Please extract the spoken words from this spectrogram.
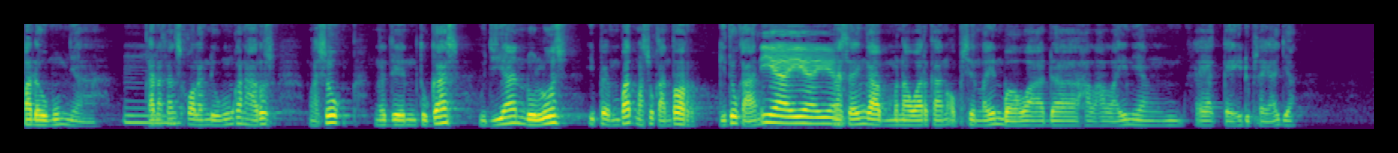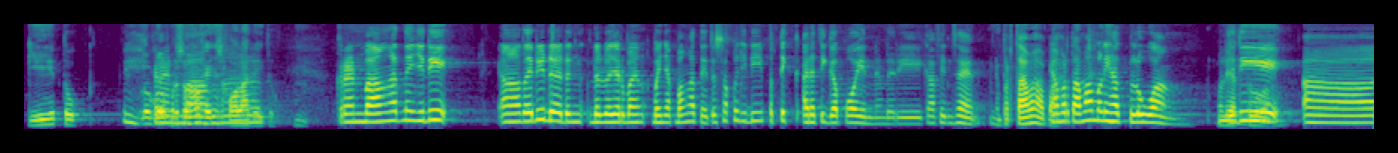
pada umumnya karena kan sekolah yang diumumkan harus masuk ngerjain tugas ujian lulus IP 4 masuk kantor gitu kan Iya iya iya. nah saya nggak menawarkan option lain bahwa ada hal-hal lain yang kayak kayak hidup saya aja gitu Ih, Kalau keren personal kayaknya sekolah deh banget. itu Hmm. Keren banget nih. Jadi eh, tadi udah udah belajar banyak, banyak banget nih. Terus aku jadi petik ada tiga poin yang dari Kak Vincent. Yang pertama apa? Yang pertama melihat peluang. Melihat Jadi eh,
